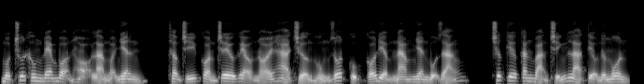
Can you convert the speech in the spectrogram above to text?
một chút không đem bọn họ làm ngoại nhân, thậm chí còn trêu ghẹo nói hà trường hùng rốt cục có điểm nam nhân bộ dáng, trước kia căn bản chính là tiểu nương môn.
